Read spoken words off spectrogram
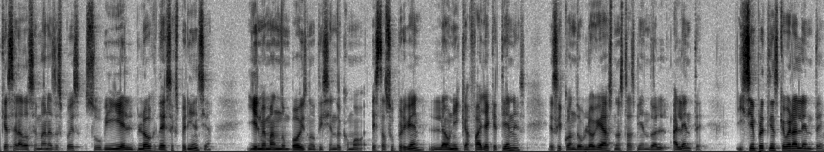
¿qué será? Dos semanas después, subí el blog de esa experiencia y él me manda un voice note diciendo como, está súper bien, la única falla que tienes es que cuando blogueas no estás viendo al, al lente. Y siempre tienes que ver al lente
